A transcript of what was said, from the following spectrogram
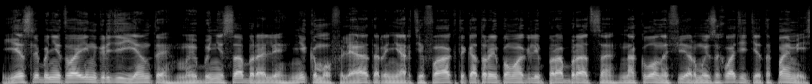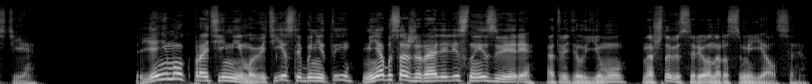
Если бы не твои ингредиенты, мы бы не собрали ни камуфляторы, ни артефакты, которые помогли пробраться на клона фермы и захватить это поместье. «Я не мог пройти мимо, ведь если бы не ты, меня бы сожрали лесные звери», — ответил ему, на что Виссарион рассмеялся.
